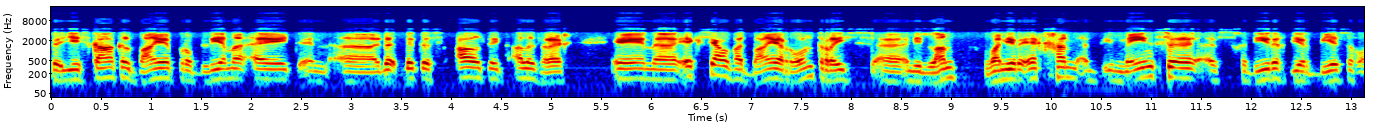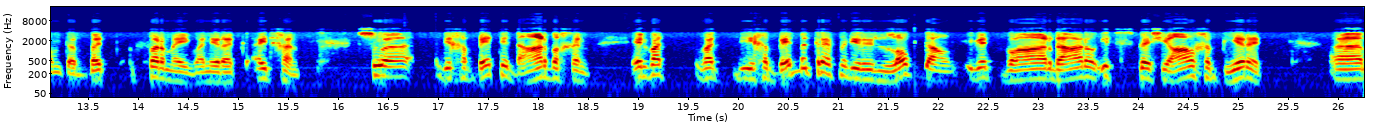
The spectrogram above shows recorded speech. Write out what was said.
jy skakel baie probleme uit en uh dit dit is altyd alles reg. En uh ek self wat baie rondreis uh in die land wanneer ek gaan die mense is gedurig deur besig om te bid vir my wanneer ek uitgaan. So die gebed het daar begin. En wat wat die gebed betref met die lockdown, jy weet waar daar al iets spesiaal gebeur het. Uh,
